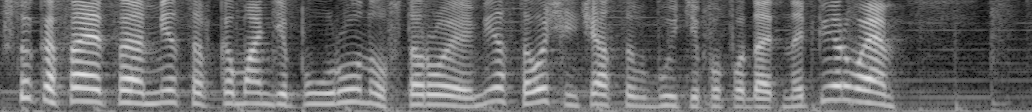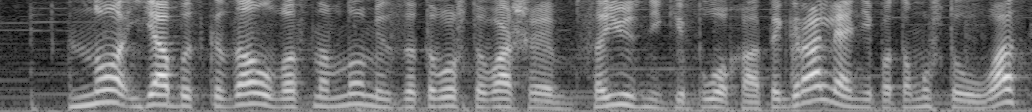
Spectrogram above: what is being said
Что касается места в команде по урону, второе место, очень часто вы будете попадать на первое. Но я бы сказал, в основном из-за того, что ваши союзники плохо отыграли, а не потому, что у вас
